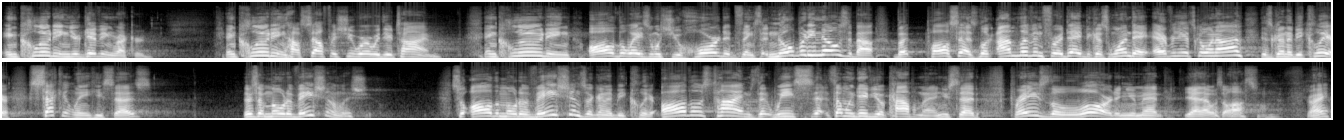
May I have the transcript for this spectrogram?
including your giving record, including how selfish you were with your time, including all the ways in which you hoarded things that nobody knows about. But Paul says, Look, I'm living for a day because one day everything that's going on is going to be clear. Secondly, he says, there's a motivational issue. So all the motivations are going to be clear. All those times that we someone gave you a compliment and you said, "Praise the Lord," and you meant, "Yeah, that was awesome." Right?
